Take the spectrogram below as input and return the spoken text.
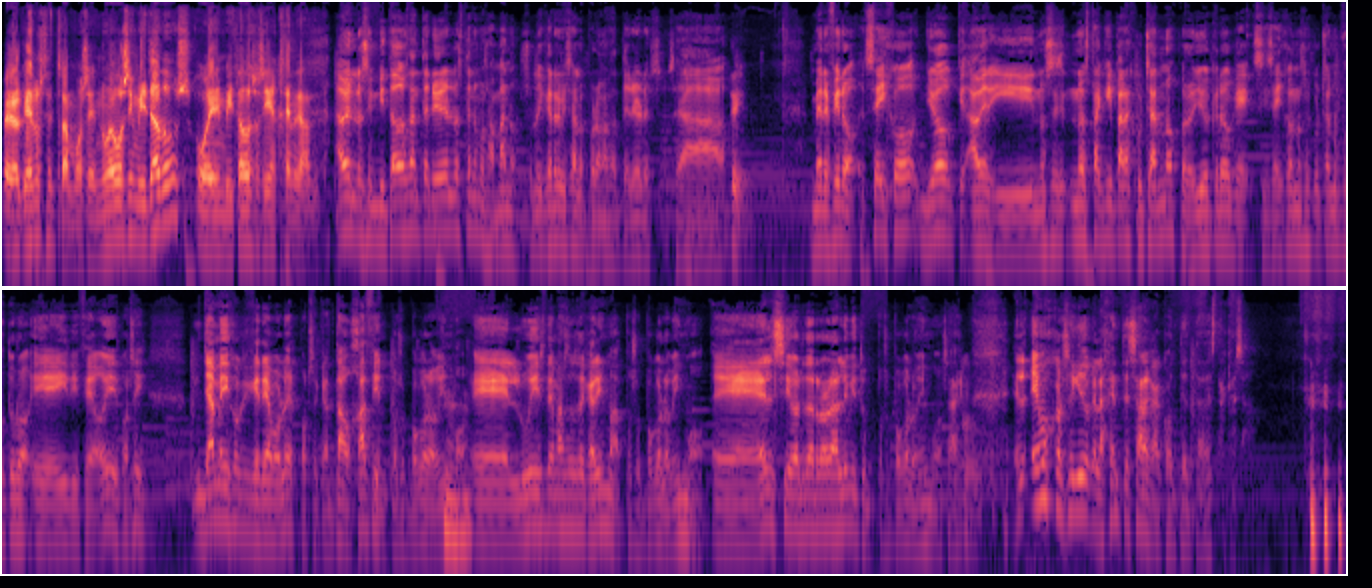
¿Pero qué nos centramos? ¿En nuevos invitados o en invitados así en general? A ver, los invitados de anteriores los tenemos a mano. Solo hay que revisar los programas anteriores. O sea. Sí. Me refiero, Seijo, yo, que- a ver, y no sé, no está aquí para escucharnos, pero yo creo que si Seijo nos escucha en un futuro eh, y dice, oye, pues sí, ya me dijo que quería volver, pues encantado. Hacin, pues un poco lo mismo. Eh, Luis de Más dos de Carisma, pues un poco lo mismo. Eh, Elsior de Rola Libitum, pues un poco lo mismo. O sea, Mm. el- hemos conseguido que la gente salga contenta de esta casa.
